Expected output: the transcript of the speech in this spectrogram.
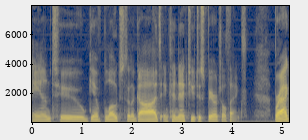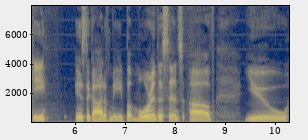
and to give bloats to the gods and connect you to spiritual things. Bragi is the god of mead, but more in the sense of you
